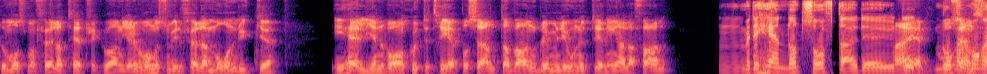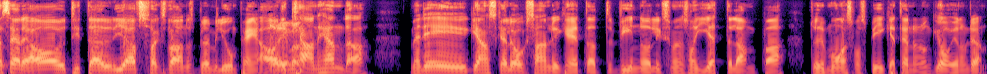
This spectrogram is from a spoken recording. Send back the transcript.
då måste man fälla Tetrick Vanja. Det var många som ville fälla Månlycke i helgen. Det var en 73%. Han vann, blev miljonutdelning i alla fall. Mm, men det händer inte så ofta. Det, Nej, det, många, sen många säger det. Ja, titta Järvsö vann och så blir det miljonpengar. Ja, Jajamän. det kan hända. Men det är ganska låg sannolikhet att vinner liksom en sån jättelampa, då är det många som har spikat den och de går genom den.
